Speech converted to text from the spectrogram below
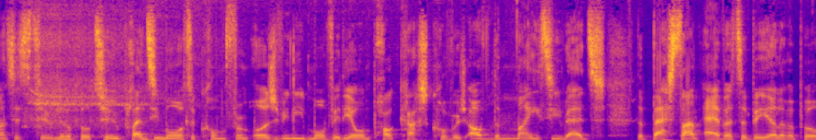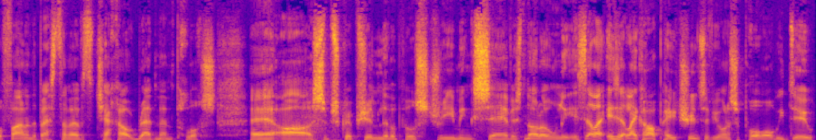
Man City 2, Liverpool 2. Plenty more to come from us. If you need more video and podcast coverage of the mighty Reds, the best time ever to be a Liverpool fan and the best time ever to check out Redmen Plus, uh, our subscription Liverpool streaming service. Not only is it like is it like our Patreon, so if you want to support what we do,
